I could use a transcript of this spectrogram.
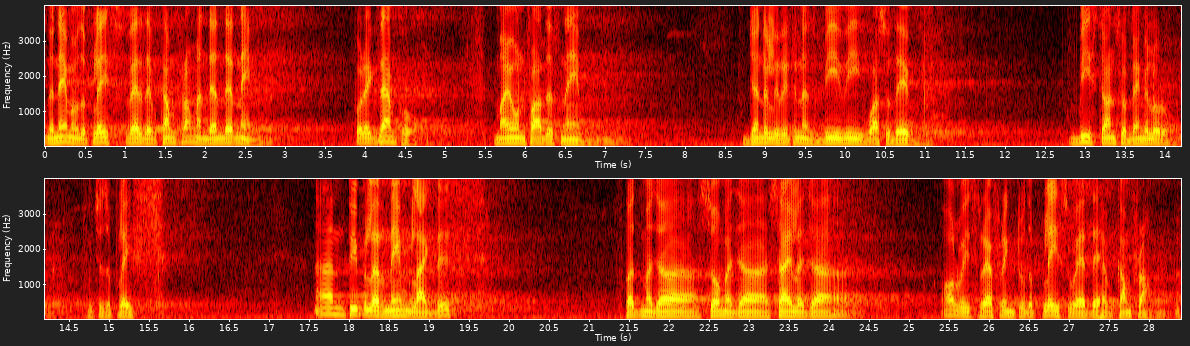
the name of the place where they've come from and then their name. For example, my own father's name, generally written as B.V. Vasudev. B stands for Bengaluru, which is a place. And people are named like this, Padmaja, Somaja, Shailaja, always referring to the place where they have come from.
